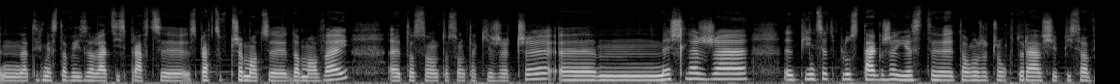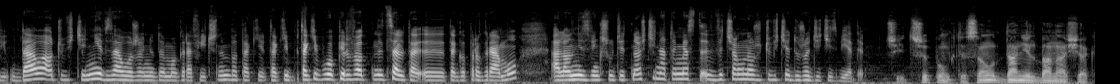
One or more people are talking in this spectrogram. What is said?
y, natychmiastowej izolacji sprawcy, sprawców przemocy domowej. Y, to, są, to są takie rzeczy. Myślę, że 500 plus także jest y, tą rzeczą, która się PiSowi udała. Oczywiście nie w założeniu demograficznym, bo taki, taki, taki był pierwotny cel te, y, tego programu, ale on nie zwiększył dzietności, natomiast wyciągnął rzeczywiście dużo dzieci z biedy. Czyli trzy punkty są. Daniel Banasiak.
